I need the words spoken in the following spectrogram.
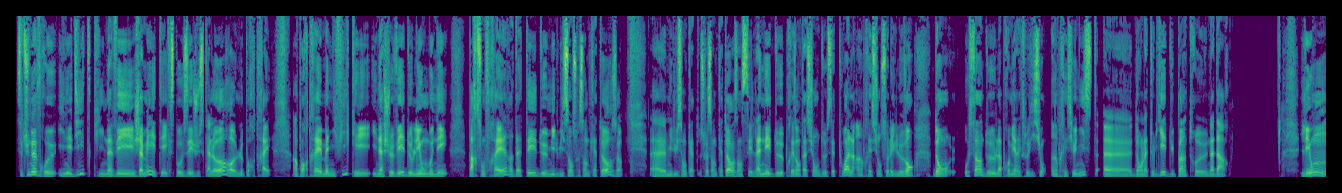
C'est une œuvre inédite qui n'avait jamais été exposée jusqu'alors, le portrait, un portrait magnifique et inachevé de Léon Monet par son frère, daté de 1874. 1874, euh, hein, c'est l'année de présentation de cette toile, Impression Soleil Levant, au sein de la première exposition impressionniste euh, dans l'atelier du peintre Nadar. Léon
